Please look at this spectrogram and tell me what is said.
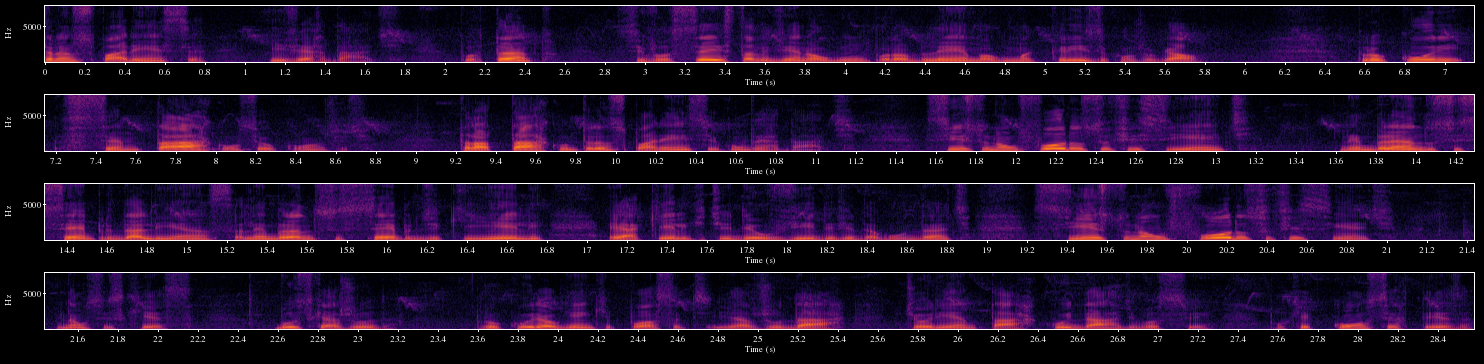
transparência e verdade. Portanto, se você está vivendo algum problema, alguma crise conjugal, procure sentar com seu cônjuge, tratar com transparência e com verdade. Se isso não for o suficiente, lembrando-se sempre da aliança, lembrando-se sempre de que Ele é aquele que te deu vida e vida abundante. Se isso não for o suficiente, não se esqueça, busque ajuda, procure alguém que possa te ajudar, te orientar, cuidar de você, porque com certeza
